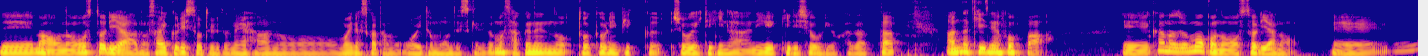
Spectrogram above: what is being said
で、まあ、あの、オーストリアのサイクリストというとね、あの、思い出す方も多いと思うんですけれども、昨年の東京オリンピック、衝撃的な逃げ切り勝利を飾ったアンナ・キーゼンフォッファー。えー、彼女もこのオーストリアの、えー、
